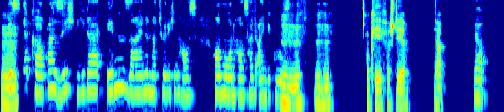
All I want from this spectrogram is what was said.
mhm. bis der Körper sich wieder in seinen natürlichen Haus, Hormonhaushalt eingegroovt mhm. hat. Mhm. Okay, verstehe. Ja. Ja.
